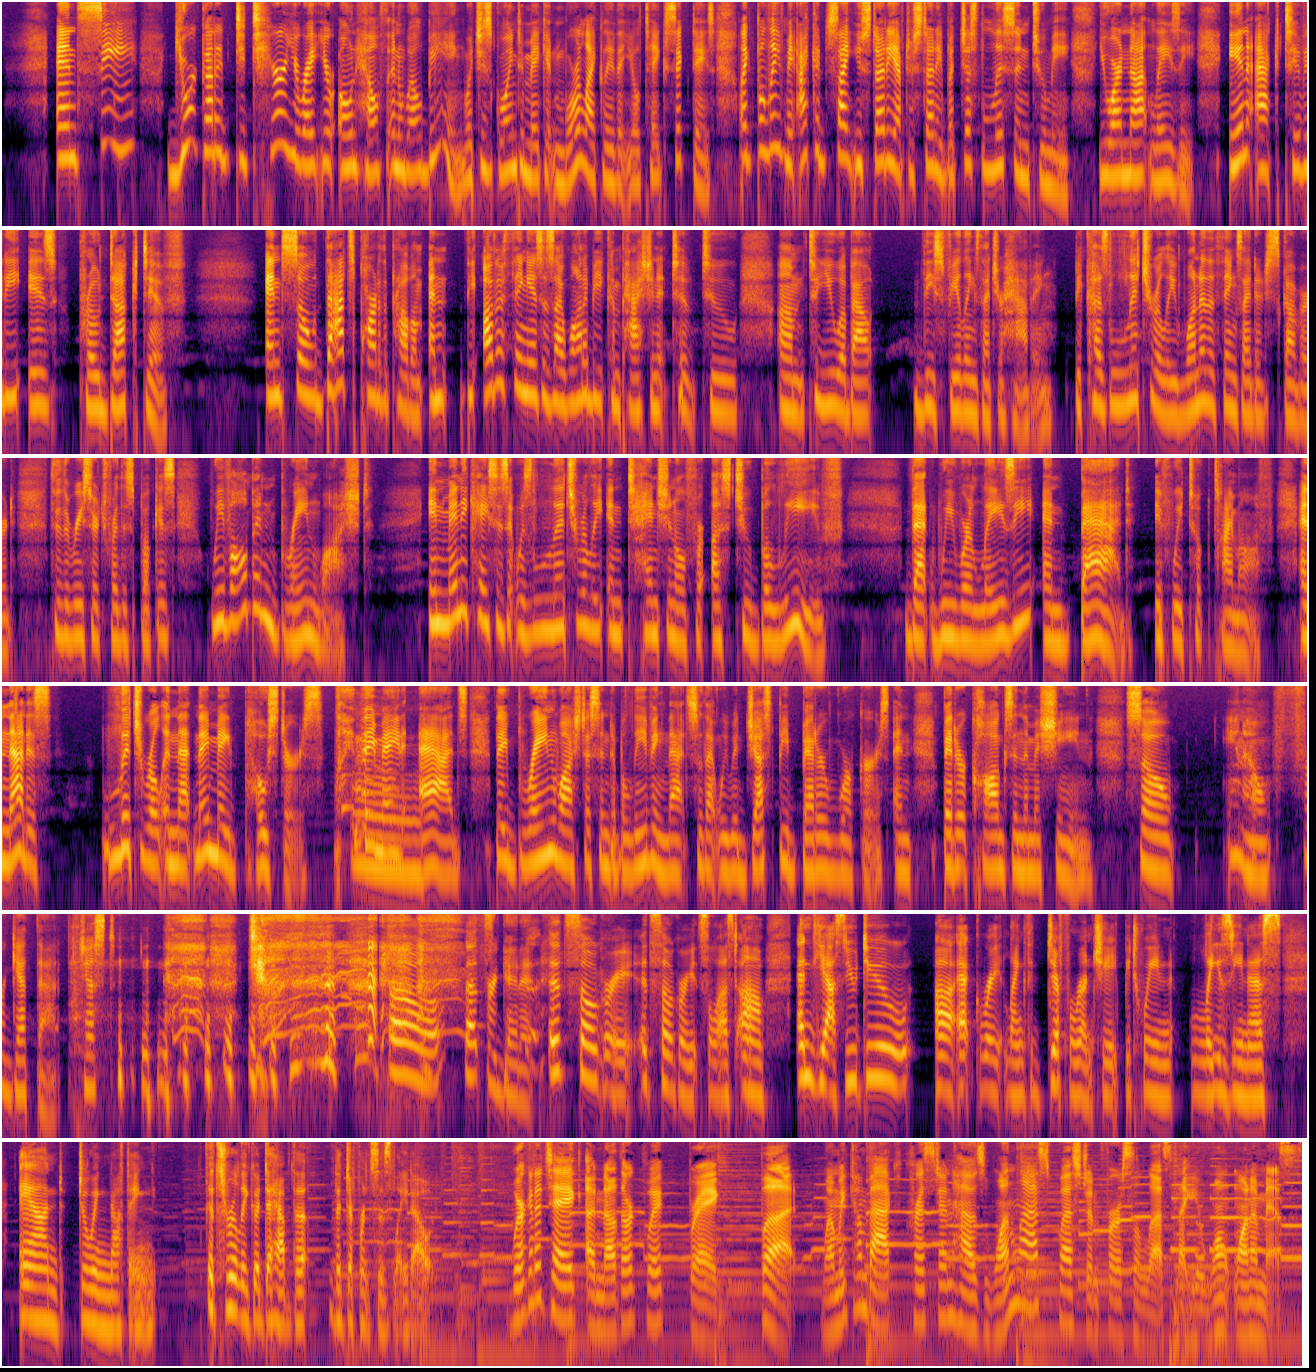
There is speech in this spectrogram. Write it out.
And C, you're going to deteriorate your own health and well being, which is going to make it more likely that you'll take sick days. Like, believe me, I could cite you study after study, but just listen to me. You are not lazy. Inactivity is productive. And so that's part of the problem. And the other thing is, is I want to be compassionate to to um, to you about these feelings that you're having. Because literally, one of the things I discovered through the research for this book is we've all been brainwashed. In many cases, it was literally intentional for us to believe that we were lazy and bad if we took time off. And that is literal in that they made posters, they hmm. made ads. They brainwashed us into believing that so that we would just be better workers and better cogs in the machine. So, you know, forget that. Just oh, that's forget it. It's so great. It's so great, Celeste. Um, and yes, you do uh, at great length differentiate between laziness and doing nothing. It's really good to have the the differences laid out. We're going to take another quick break, but when we come back, Kristen has one last question for Celeste that you won't want to miss.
